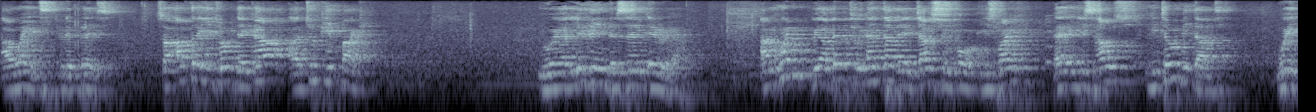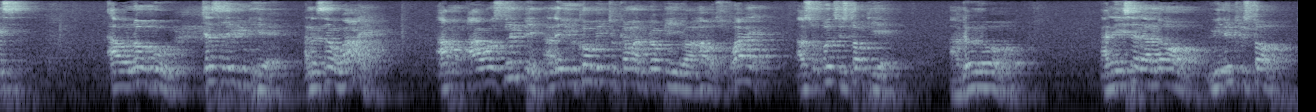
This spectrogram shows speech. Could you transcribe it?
I went to the place. So after he dropped the car, I took him back. We were living in the same area. And when we are about to enter the junction for his wife, uh, his house, he told me that, wait, I will not go, just leave him here. And I said, why? I'm, I was sleeping, and then you call me to come and drop in your house. Why? I'm supposed to stop here. I don't know. And he said, no, we need to stop.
